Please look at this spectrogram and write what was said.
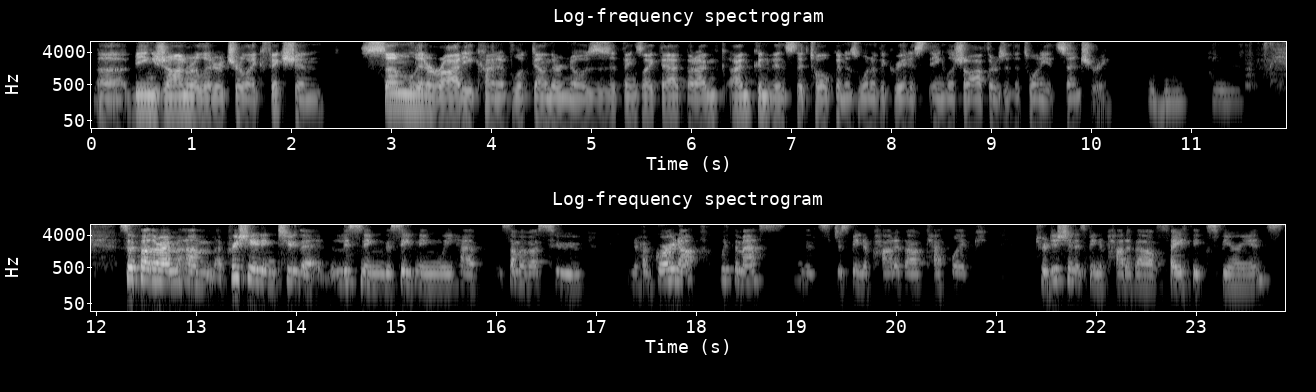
uh, being genre literature like fiction, some literati kind of look down their noses at things like that. But I'm I'm convinced that Tolkien is one of the greatest English authors of the 20th century. Mhm. Yeah. So, Father, I'm um, appreciating too that listening this evening, we have some of us who you know, have grown up with the Mass, and it's just been a part of our Catholic tradition. It's been a part of our faith experience.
